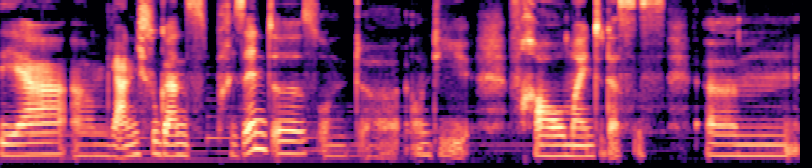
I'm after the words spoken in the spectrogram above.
der ähm, ja nicht so ganz präsent ist und, äh, und die Frau meinte, dass es ähm,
